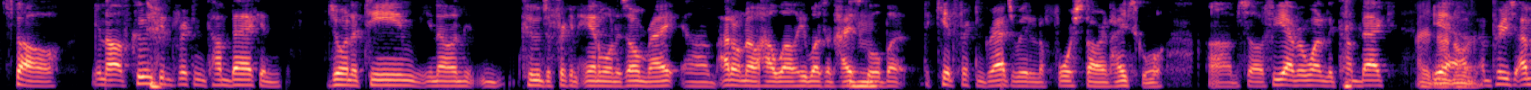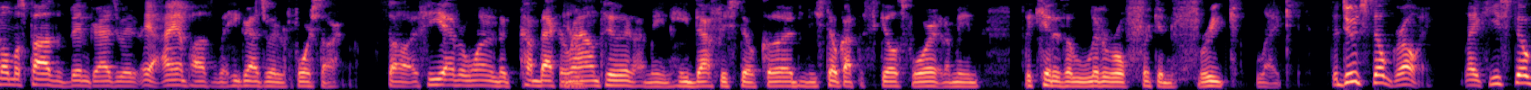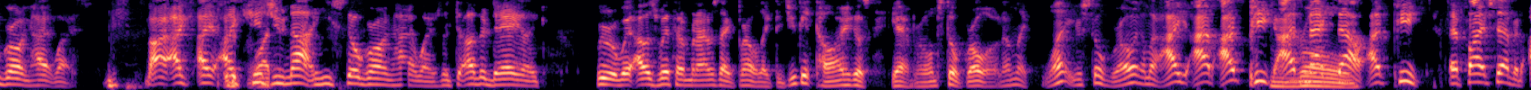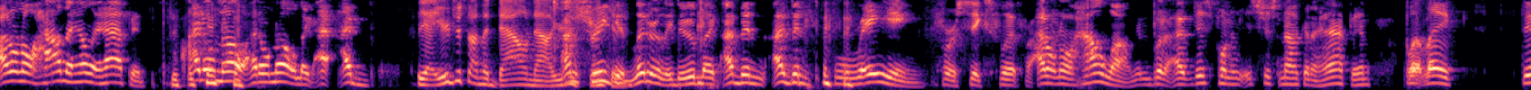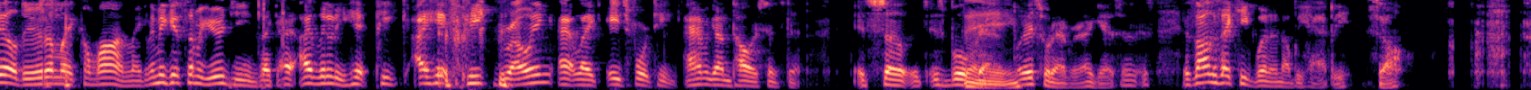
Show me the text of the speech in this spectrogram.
So you know, if Coon can freaking come back and join a team, you know, and Coon's a freaking animal in his own right. Um, I don't know how well he was in high mm-hmm. school, but the kid freaking graduated a four star in high school. Um, so if he ever wanted to come back, yeah, I'm pretty sure, I'm almost positive Ben graduated. Yeah, I am positive that he graduated a four star. So if he ever wanted to come back yeah. around to it, I mean, he definitely still could. He still got the skills for it. I mean, the kid is a literal freaking freak. Like the dude's still growing. Like he's still growing height wise. I, I, I, I kid you not, he's still growing height wise. Like the other day, like we were, with, I was with him and I was like, bro, like, did you get taller? He goes, yeah, bro, I'm still growing. And I'm like, what? You're still growing? I'm like, I, I, I've peaked. I've bro. maxed out. I've peaked at five seven. I don't know how the hell it happened. I don't know. I don't know. Like I, I yeah, you're just on the down now. You're I'm shrinking. shrinking, literally, dude. Like I've been, I've been praying for six foot for I don't know how long, and but at this point, it's just not going to happen. But like, still, dude, I'm like, come on, like, let me get some of your genes. Like, I, I literally hit peak. I hit peak growing at like age 14. I haven't gotten taller since then. It's so it's, it's bullcrap, but it's whatever. I guess it's, as long as I keep winning, I'll be happy. So,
